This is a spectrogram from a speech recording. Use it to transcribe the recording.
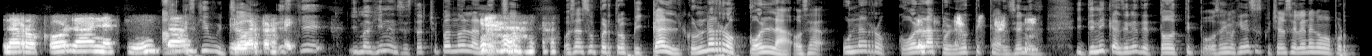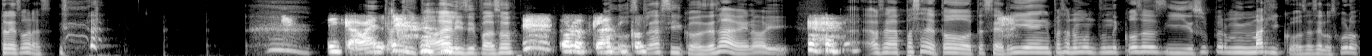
La rocola en la esquinita. Ah, es que, lugar perfecto. Es que, imagínense, estar chupando en la noche. O sea, súper tropical, con una rocola. O sea, una rocola poniéndote canciones. Y tiene canciones de todo tipo. O sea, imagínense escuchar Selena como por tres horas. Y cabal. Y cabal, y si pasó. Todos los clásicos. Todos los clásicos, ya saben, ¿no? Y, o sea, pasa de todo. Te se ríen, pasan un montón de cosas y es súper mágico, o sea, se los juro.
